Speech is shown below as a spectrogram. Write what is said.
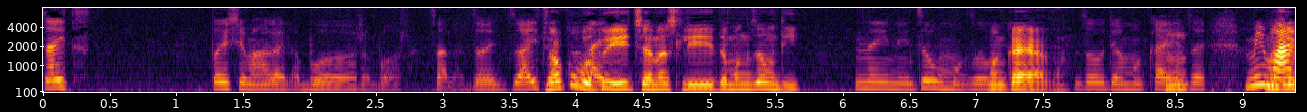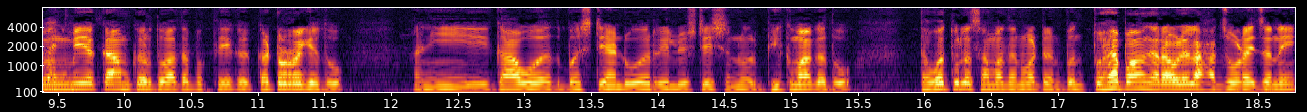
जायच पैसे मागायला. बर बर. चला जाय- जायचं नको तर भाऊ, तू जायचं. इच्छा नसली तर मग जाऊ दे. नाही नाही जाऊ मग जाऊ मग काय आता? जाऊ द्या मग काय? जाय- मी म्हणजे मग मागते मी एक काम करतो आता फक्त एक कटोरा घेतो आणि गावात बस स्टँडवर रेल्वे स्टेशनवर भीक मागतो. तेव्हा तुला समाधान वाटेल पण तो ह्या पाहुण्या रावळ्याला हात जोडायचा नाही.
